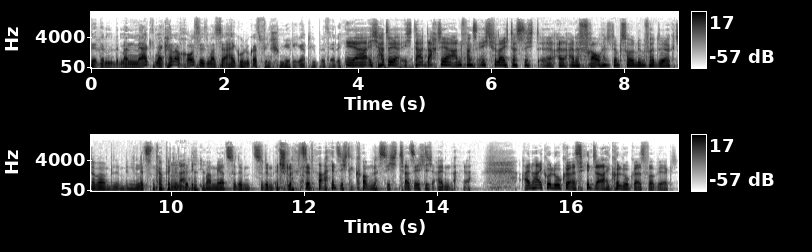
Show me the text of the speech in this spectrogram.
Der, der, man merkt, man kann auch rauslesen, was der Heiko Lukas für ein schmieriger Typ ist, ehrlich. Ja, ich hatte, ja- ich da, dachte ja anfangs echt vielleicht, dass sich äh, eine, eine Frau hinter dem Pseudonym verbirgt, aber in den letzten Kapiteln Nein. bin ich immer mehr zu dem, zu dem Entschluss, zu der Einsicht gekommen, dass sich tatsächlich ein, ein Heiko Lukas hinter Heiko Lukas verbirgt.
